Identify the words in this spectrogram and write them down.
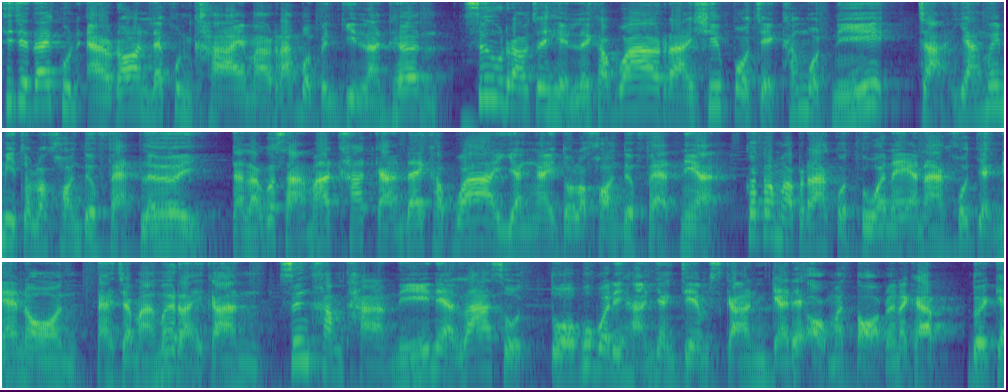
ที่จะได้คุณแอรอนและคุณคายมารับบทเป็นกิน Lantern ซึ่งเราจะเห็นเลยครับว่ารายชื่อโปรเจกต์ทั้งหมดนี้ จะยังไม่มีตัวละคร The Fat เลย แต่เราก็สามารถคาดการได้ครับว่ายังไงตัวละคร The Fat เนี่ยก็ต้องมาปรากฏตัวในอนาคตอย่างแน่นอน แต่จะมาเมื่อไหร่กัน ซึ่งคำถามนี้เนี่ยล่าสุดตัวผู้บริหารอย่างเจมส์กันแกได้ออกมาตอบแล้วนะครับ โดยแก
